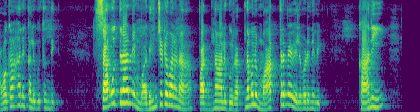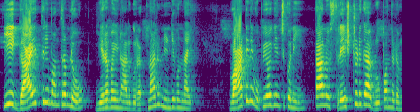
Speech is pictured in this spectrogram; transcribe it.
అవగాహన కలుగుతుంది. సముద్రాన్ని మధించుట వలన పద్నాలుగు రత్నములు మాత్రమే వెలువడినవి. కానీ ఈ గాయత్రి మంత్రంలో ఇరవై నాలుగు రత్నాలు నిండి ఉన్నాయి. వాటిని ఉపయోగించుకొని తాను శ్రేష్ఠుడిగా రూపొందడం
